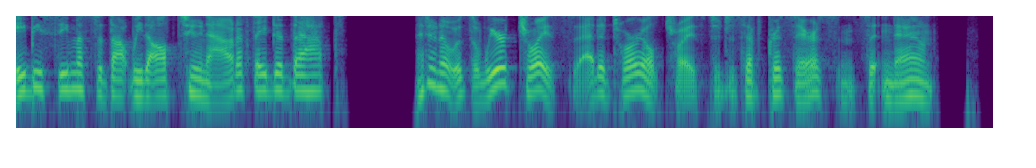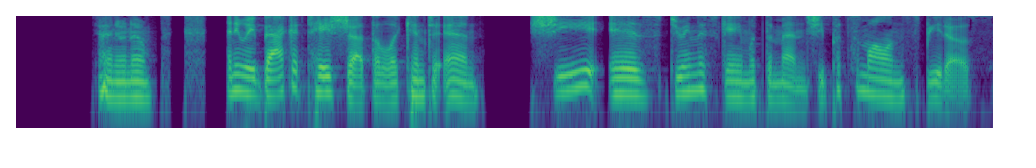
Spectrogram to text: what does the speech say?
ABC must have thought we'd all tune out if they did that. I don't know. It was a weird choice, editorial choice to just have Chris Harrison sitting down. I don't know. Anyway, back at Tayshia at the La Quinta Inn, she is doing this game with the men. She puts them all in Speedos.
